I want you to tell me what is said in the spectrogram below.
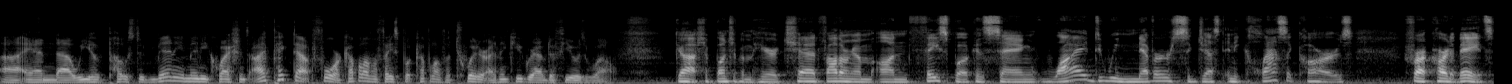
Uh, and uh, we have posted many, many questions. I picked out four, a couple off of Facebook, a couple off of Twitter. I think you grabbed a few as well. Gosh, a bunch of them here. Chad Fotheringham on Facebook is saying, Why do we never suggest any classic cars for our car debates?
